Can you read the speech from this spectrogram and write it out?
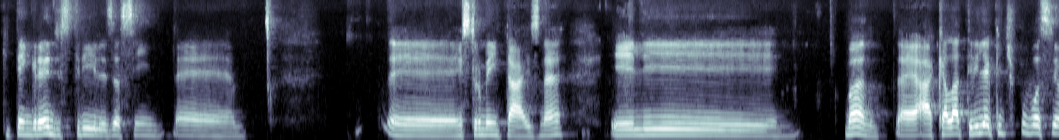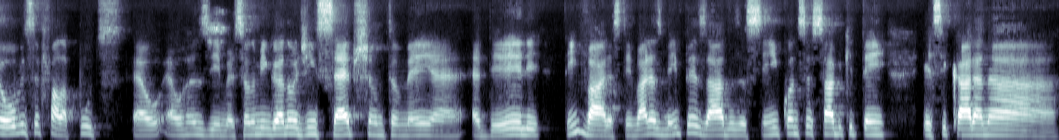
que tem grandes trilhas, assim, é, é, instrumentais, né? Ele. Mano, é aquela trilha que tipo você ouve e você fala, putz, é o, é o Hans Zimmer. Se eu não me engano, o de Inception também é, é dele. Tem várias, tem várias bem pesadas assim. quando você sabe que tem esse cara na,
